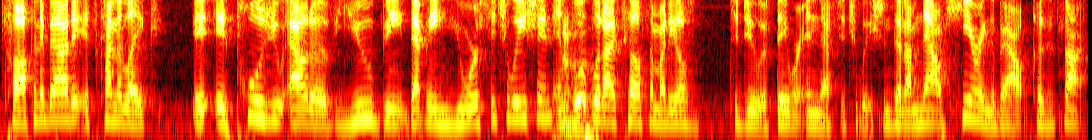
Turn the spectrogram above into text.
talking about it, it's kind of like it, it pulls you out of you being that being your situation. And what uh-huh. would I tell somebody else to do if they were in that situation that I'm now hearing about? Because it's not.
